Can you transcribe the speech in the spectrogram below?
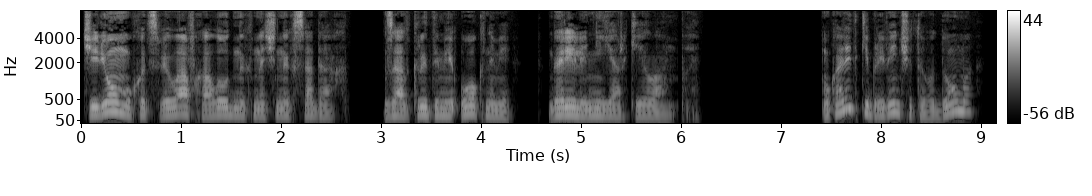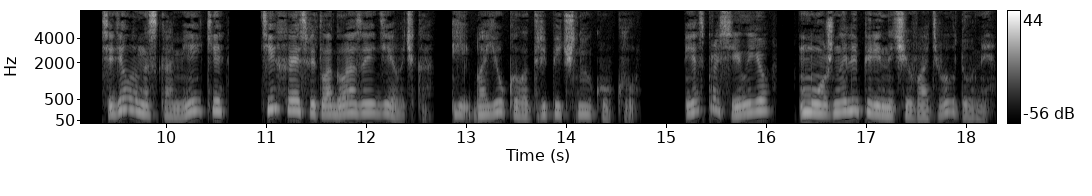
Черемуха цвела в холодных ночных садах. За открытыми окнами горели неяркие лампы. У калитки бревенчатого дома сидела на скамейке тихая светлоглазая девочка и баюкала тряпичную куклу. Я спросил ее, можно ли переночевать в их доме.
